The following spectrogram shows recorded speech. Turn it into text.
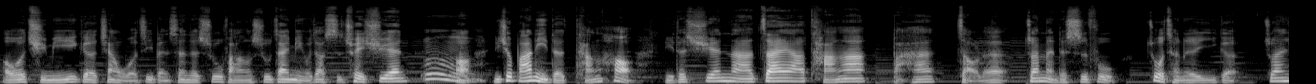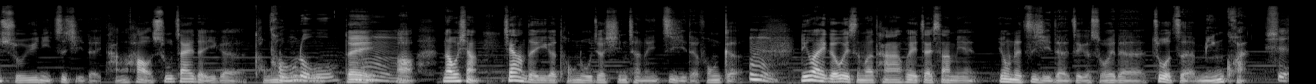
呃我取名一个像我自己本身的书房书斋名，我叫石翠轩，嗯。啊，你就把你的堂号、你的轩啊、斋啊、堂啊，把它找了专门的师傅，做成了一个专属于你自己的唐号书斋的一个铜炉。铜炉对、嗯啊，那我想这样的一个铜炉就形成了你自己的风格。嗯另外一个，为什么他会在上面用了自己的这个所谓的作者名款？是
